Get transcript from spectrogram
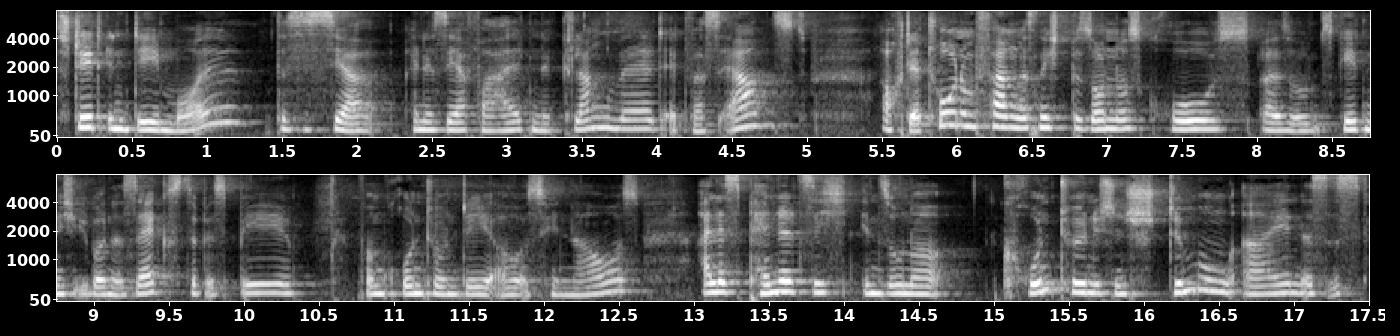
Es steht in D-Moll. Das ist ja eine sehr verhaltene Klangwelt, etwas ernst. Auch der Tonumfang ist nicht besonders groß, also es geht nicht über eine Sechste bis B vom Grundton D aus hinaus. Alles pendelt sich in so einer grundtönischen Stimmung ein. Es ist,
